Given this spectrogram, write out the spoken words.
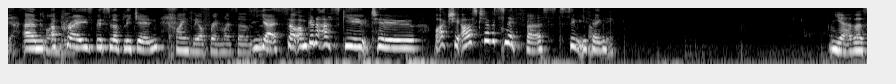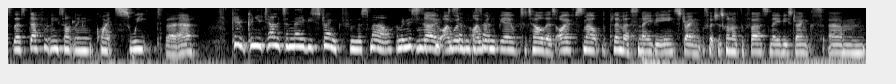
Yes, um, appraise this lovely gin. Kindly offering my services. Yes. So I'm going to ask you to. Well, actually, I'll ask you to have a sniff first. See what you think. Yeah, there's there's definitely something quite sweet there. Can, can you tell it's a navy strength from the smell? I mean, this is No, I wouldn't. I 57%. wouldn't be able to tell this. I've smelt the Plymouth Navy Strength, which is one of the first Navy Strength um,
